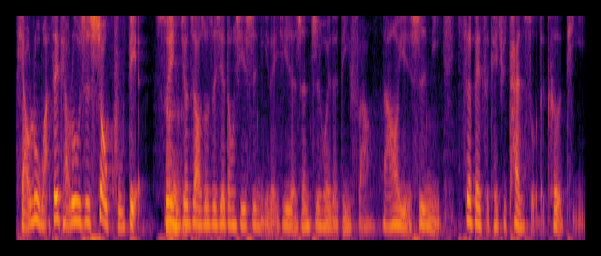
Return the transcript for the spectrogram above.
条路嘛，这条路是受苦点，所以你就知道说，这些东西是你累积人生智慧的地方，然后也是你这辈子可以去探索的课题。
